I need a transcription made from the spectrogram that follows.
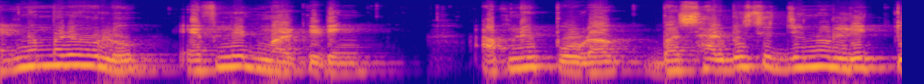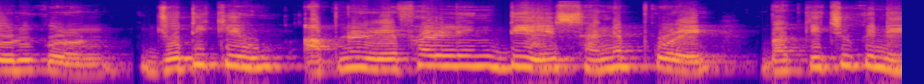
এক নম্বরে হলো অ্যাফিলিয়েট মার্কেটিং আপনার প্রোডাক্ট বা সার্ভিসের জন্য লিড তৈরি করুন। যদি কেউ আপনার রেফার লিঙ্ক দিয়ে সাইন আপ করে বা কিছু কিনে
